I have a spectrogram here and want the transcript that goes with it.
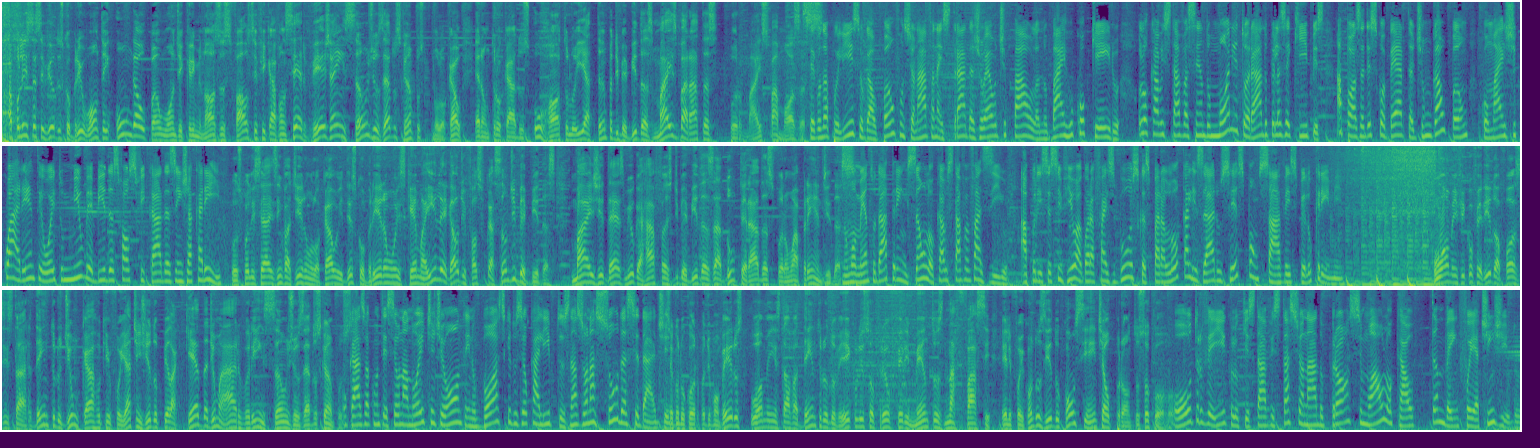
A Polícia Civil descobriu ontem um galpão onde criminosos falsificavam cerveja em São José dos Campos. No local eram trocados o rótulo e a tampa de bebidas mais baratas por mais famosas. Segundo a polícia, o galpão funcionava na estrada Joel de Paula, no bairro Coqueiro. O local estava sendo monitorado pelas equipes após a descoberta de um galpão com mais de 48 mil bebidas falsificadas em Jacareí. Os policiais invadiram o local e descobriram o esquema ilegal de falsificação falsificação de bebidas. Mais de 10 mil garrafas de bebidas adulteradas foram apreendidas. No momento da apreensão, o local estava vazio. A Polícia Civil agora faz buscas para localizar os responsáveis pelo crime. Um homem ficou ferido após estar dentro de um carro que foi atingido pela queda de uma árvore em São José dos Campos. O caso aconteceu na noite de ontem no Bosque dos Eucaliptos, na zona sul da cidade. Segundo o Corpo de Bombeiros, o homem estava dentro do veículo e sofreu ferimentos na face. Ele foi conduzido consciente ao pronto-socorro. Outro veículo que estava estacionado próximo ao local também foi atingido.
